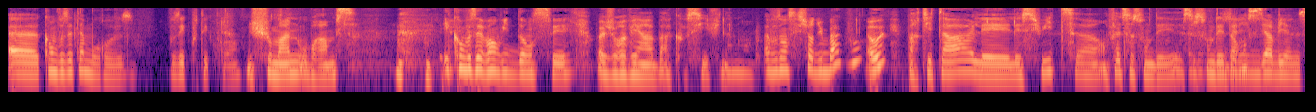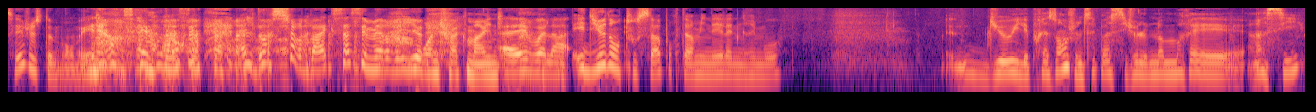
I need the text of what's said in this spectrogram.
Euh, quand vous êtes amoureuse, vous écoutez quoi? Schumann ou Brahms. Et quand vous avez envie de danser? Bah, Je reviens à Bach aussi, finalement. Ah, vous dansez sur du Bach, vous? Ah Oui, partita, les, les suites. Euh, en fait, ce sont des, ce sont des danses. dire Beyoncé, justement, mais non, elle danse sur Bach, ça c'est merveilleux. One track mind. Et voilà. Et Dieu dans tout ça, pour terminer, Hélène Grimaud? Dieu, il est présent. Je ne sais pas si je le nommerais ainsi,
